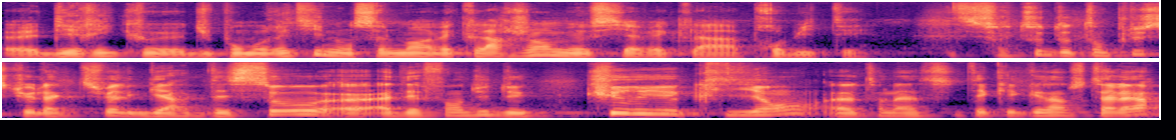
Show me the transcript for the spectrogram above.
d'Éric Dupont-Moretti, non seulement avec l'argent, mais aussi avec la probité. Surtout d'autant plus que l'actuel garde des Sceaux euh, a défendu de curieux clients, euh, tu en as cité quelques-uns tout à l'heure,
